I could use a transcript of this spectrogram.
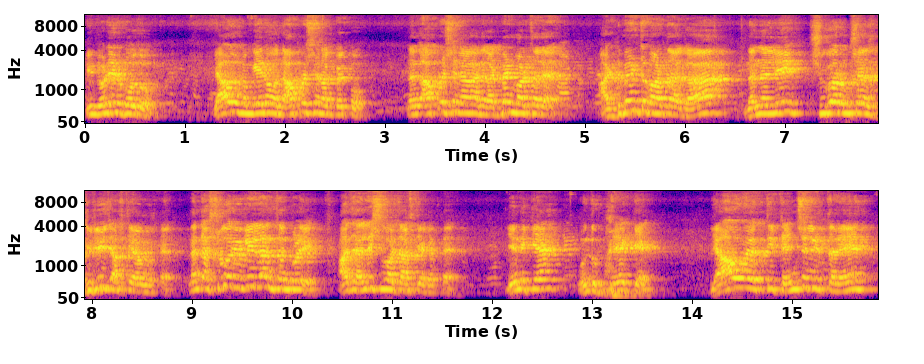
ನೀವು ನೋಡಿರ್ಬೋದು. ಯಾವುದು ನಮ್ಗೇನೋ ಒಂದು ಆಪರೇಷನ್ ಆಗಬೇಕು. ನನಗೆ ಆಪರೇಷನ್ ನನಗೆ ಅಡ್ಮಿಟ್ ಮಾಡ್ತಾರೆ. ಅಡ್ಮಿಟ್ ಮಾಡಿದಾಗ ನನ್ನಲ್ಲಿ ಶುಗರ್ ಅಂಶ ದಿಢೀರ್ ಜಾಸ್ತಿ ಆಗುತ್ತೆ. ನನ್ನ ಶುಗರ್ ಇರಲಿಲ್ಲ ಅಂತ ಅಂದ್ಕೊಳ್ಳಿ. ಆದ್ರೆ ಅಲ್ಲಿ ಶುಗರ್ ಜಾಸ್ತಿ ಆಗುತ್ತೆ. ಏನಕ್ಕೆ? ಒಂದು ಭಯಕ್ಕೆ. ಯಾವ ವ್ಯಕ್ತಿ ಟೆನ್ಷನ್ ಇರ್ತಾನೆ,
